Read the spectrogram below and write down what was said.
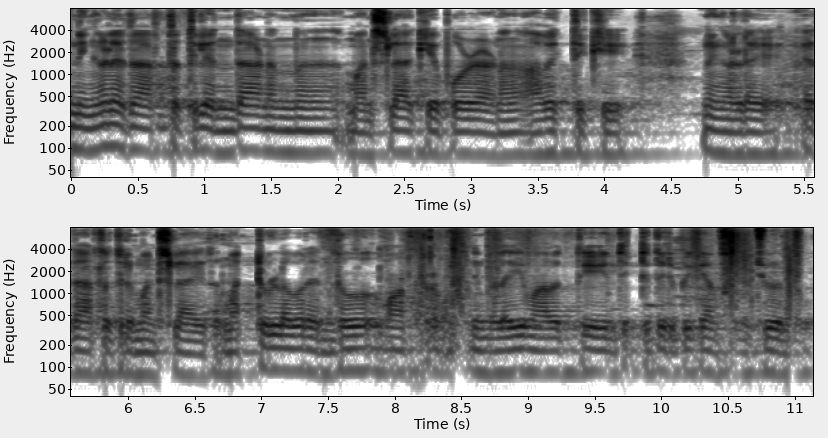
നിങ്ങൾ യഥാർത്ഥത്തിൽ എന്താണെന്ന് മനസ്സിലാക്കിയപ്പോഴാണ് ആ വ്യക്തിക്ക് നിങ്ങളുടെ യഥാർത്ഥത്തിൽ മനസ്സിലായത്. മറ്റുള്ളവർ എന്തോ മാത്രം നിങ്ങളെയും ആ വ്യക്തിയെയും തെറ്റിദ്ധരിപ്പിക്കാൻ ശ്രമിച്ചുവെന്നും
